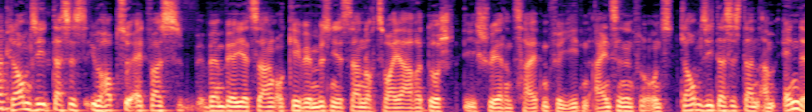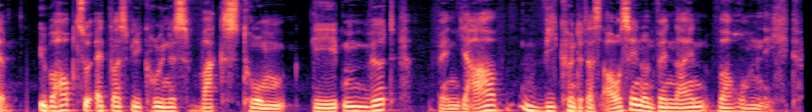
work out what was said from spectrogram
Glauben Sie, dass es überhaupt so etwas, wenn wir jetzt sagen, okay, wir müssen jetzt dann noch zwei Jahre durch die schweren Zeiten für jeden Einzelnen von uns, glauben Sie, dass es dann am Ende überhaupt so etwas wie grünes Wachstum geben wird? Wenn ja, wie könnte das aussehen und wenn nein, warum nicht?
